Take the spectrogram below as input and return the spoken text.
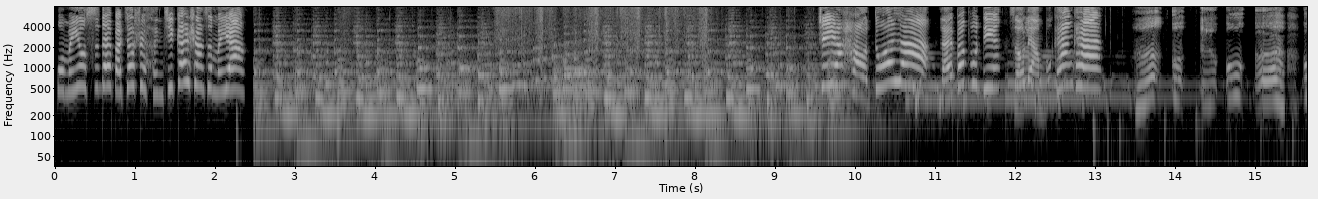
我们用丝带把胶水痕迹盖上，怎么样？这样好多了。来吧，布丁，走两步看看。嗯呃哦呃哦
